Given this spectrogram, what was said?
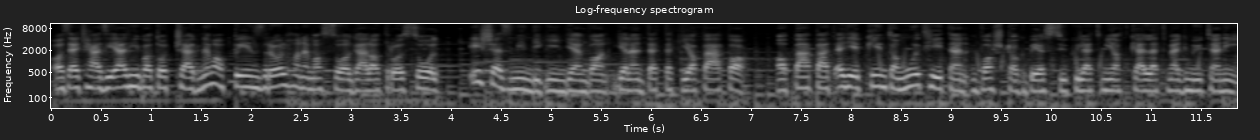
Az egyházi elhivatottság nem a pénzről, hanem a szolgálatról szól, és ez mindig ingyen van, jelentette ki a pápa. A pápát egyébként a múlt héten vastagbélszűkület miatt kellett megműteni.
